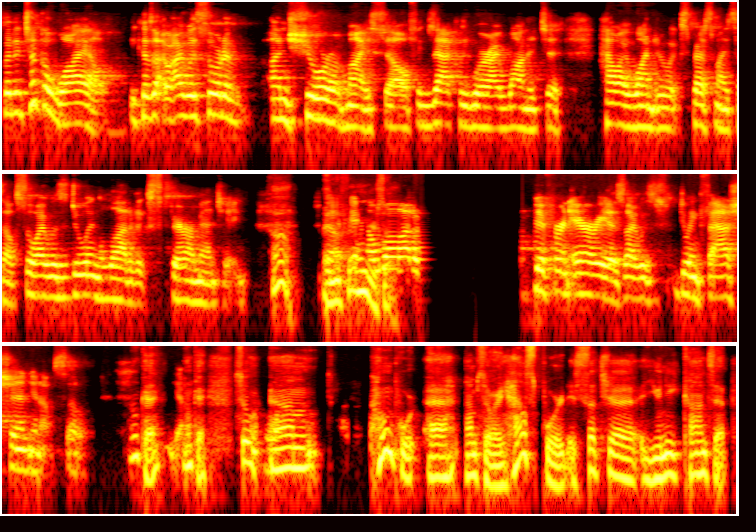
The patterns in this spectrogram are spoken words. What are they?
but it took a while because I, I, was sort of unsure of myself exactly where I wanted to, how I wanted to express myself. So I was doing a lot of experimenting. Oh, and so, in a lot of different areas. I was doing fashion, you know, so. Okay. Yeah. Okay. So, um, Homeport, uh, I'm sorry, Houseport is such a unique concept.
